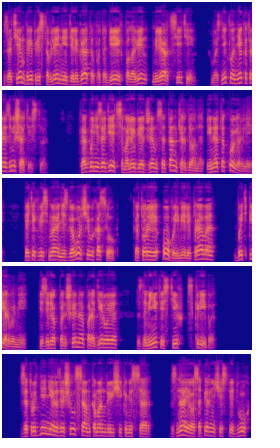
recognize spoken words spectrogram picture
Затем при представлении делегатов от обеих половин Миллиард-Сити возникло некоторое замешательство. Как бы не задеть самолюбие Джемса Танкердона и Нета Коверли, этих весьма несговорчивых особ, которые оба имели право быть первыми, изрек Паншина, пародируя знаменитый стих Скриба. Затруднение разрешил сам командующий комиссар. Зная о соперничестве двух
